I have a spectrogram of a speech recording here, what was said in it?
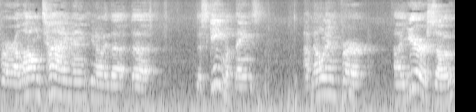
for a long time, and you know, in the the the scheme of things, I've known him for a year or so,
